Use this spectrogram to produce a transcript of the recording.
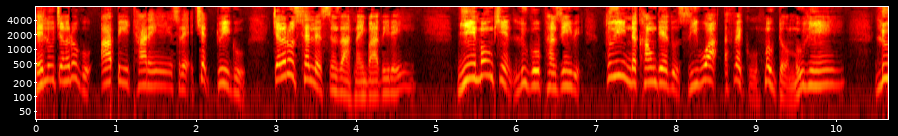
ဘယ်လိုကျွန်တော်တို့ကိုအားပေးထားတယ်ဆိုတဲ့အချက်တွေးကိုကျွန်တော်တို့ဆက်လက်စဉ်းစားနိုင်ပါသေးတယ် မြေမှုန့်ဖြင့်လူကိုဖန်ဆင်း၍သူ၏နှာခေါင်းထဲသို့ဇီဝအသက်ကိုမှုတ်တော်မူလျင်လူ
